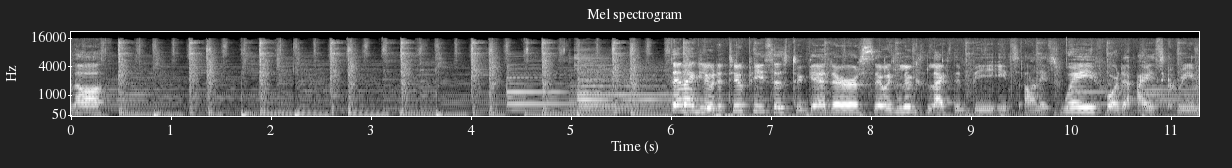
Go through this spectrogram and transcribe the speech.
lot. Then I glue the two pieces together so it looks like the bee is on its way for the ice cream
